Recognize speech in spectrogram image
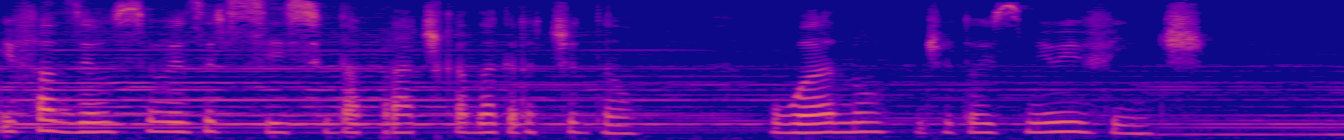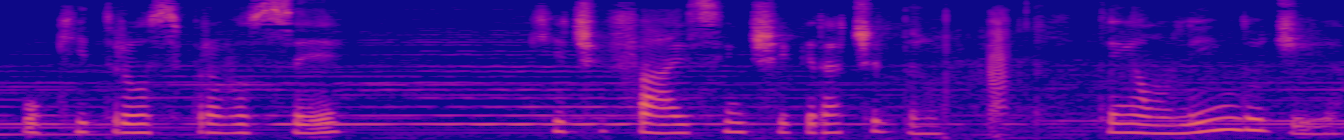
e fazer o seu exercício da prática da gratidão o ano de 2020, o que trouxe para você que te faz sentir gratidão. Tenha um lindo dia.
